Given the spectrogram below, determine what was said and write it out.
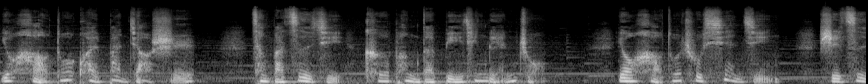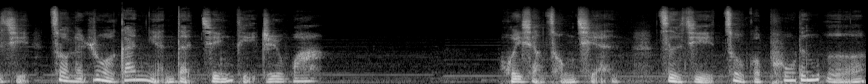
有好多块绊脚石，曾把自己磕碰得鼻青脸肿；有好多处陷阱，使自己做了若干年的井底之蛙。回想从前，自己做过扑灯蛾，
